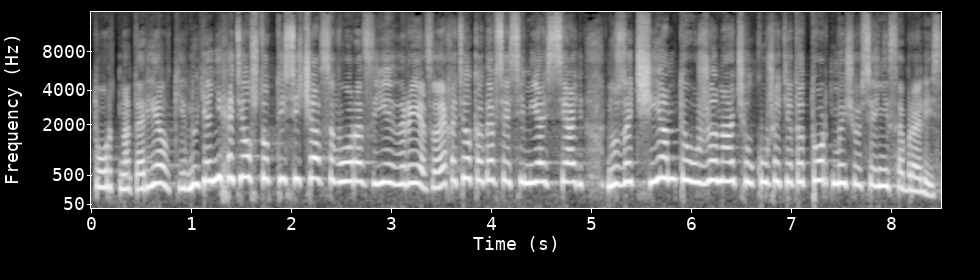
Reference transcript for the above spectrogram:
торт на тарелке. Ну, я не хотел, чтобы ты сейчас его разрезал. Я хотел, когда вся семья сядет. Ну, зачем ты уже начал кушать этот торт? Мы еще все не собрались.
